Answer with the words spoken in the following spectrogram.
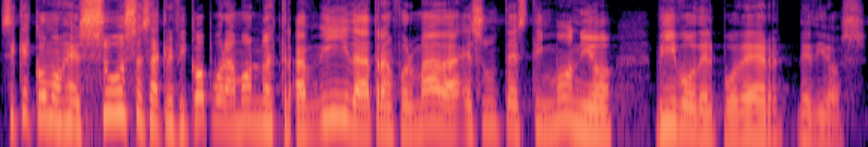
Así que como Jesús se sacrificó por amor, nuestra vida transformada es un testimonio vivo del poder de Dios.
